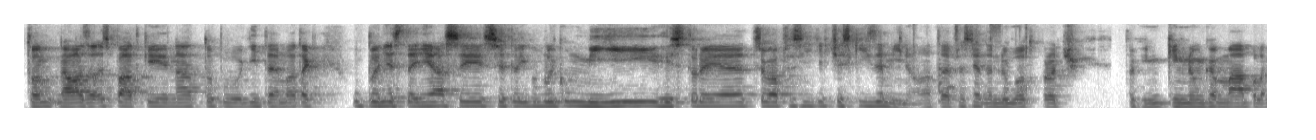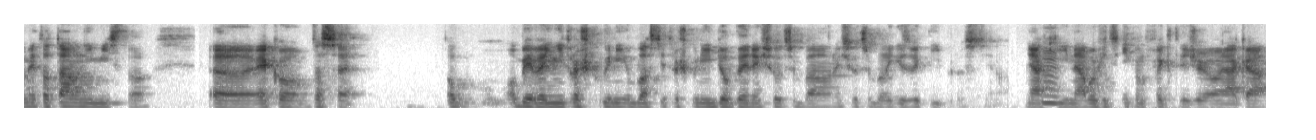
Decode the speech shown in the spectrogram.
to navázali zpátky na to původní téma, tak úplně stejně asi světový publikum míjí historie třeba přesně těch českých zemí. No? A to je přesně ten důvod, proč to Kingdom Come má podle mě totální místo. Uh, jako zase objevení trošku jiné oblasti, trošku jiné doby, než jsou třeba, než jsou třeba lidi zvyklí prostě. No. Nějaký hmm. náboženský konflikty, že jo? Nějaká,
